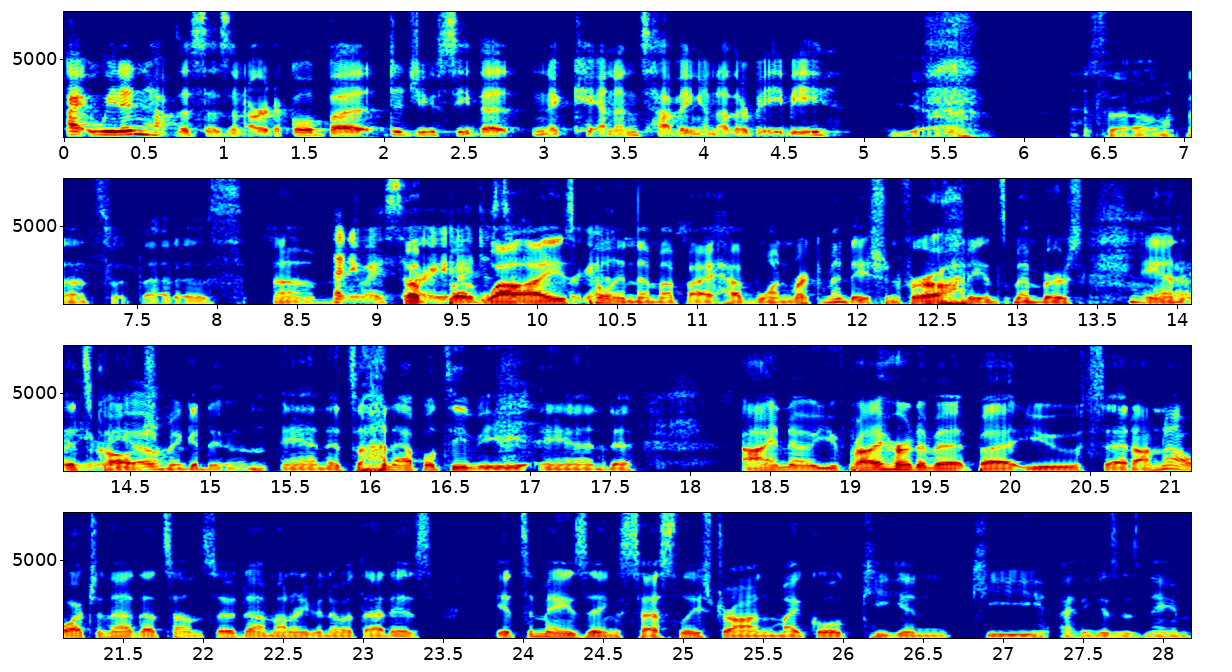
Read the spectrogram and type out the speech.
I we didn't have this as an article, but did you see that Nick Cannon's having another baby? Yeah. So that's what that is. Um, Anyway, but, sorry. I but just while I is forget. pulling them up, I have one recommendation for our audience members. Oh and God, it's called. Schmigadoon, and it's on Apple TV. And I know you've probably heard of it, but you said I'm not watching that. That sounds so dumb. I don't even know what that is. It's amazing. Cecily Strong, Michael Keegan Key, I think is his name.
